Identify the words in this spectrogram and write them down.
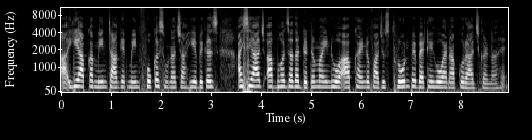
uh, ये आपका मेन टारगेट मेन फोकस होना चाहिए। बिकॉज़ ऐसे आज आप बहुत ज़्यादा डिटरमाइंड हो। आप काइंड ऑफ़ आज उस थ्रोन पे बैठे हो एंड आपको राज करना है।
